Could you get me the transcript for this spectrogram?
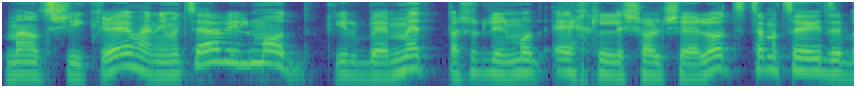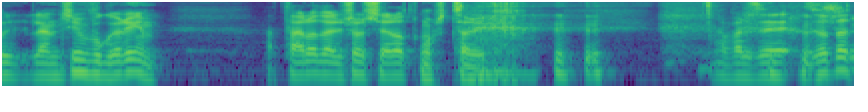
מה רוצה שיקרה ואני מציע ללמוד כאילו באמת פשוט ללמוד איך לשאול שאלות קצת מצחיק את זה לאנשים מבוגרים. אתה לא יודע לשאול שאלות כמו שצריך. אבל זה זאת,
